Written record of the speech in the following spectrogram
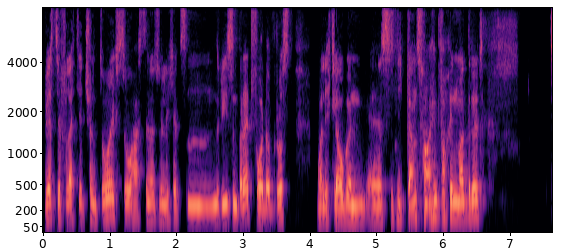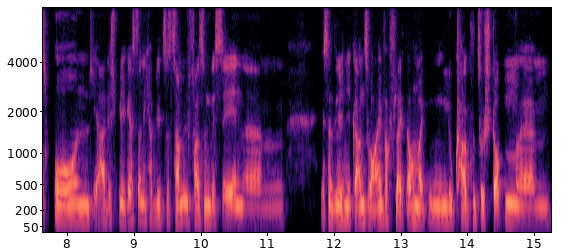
wärst du vielleicht jetzt schon durch. So hast du natürlich jetzt ein riesen Brett vor der Brust weil ich glaube, es ist nicht ganz so einfach in Madrid. Und ja, das Spiel gestern, ich habe die Zusammenfassung gesehen, ähm, ist natürlich nicht ganz so einfach, vielleicht auch mal Lukaku zu stoppen. Ähm,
